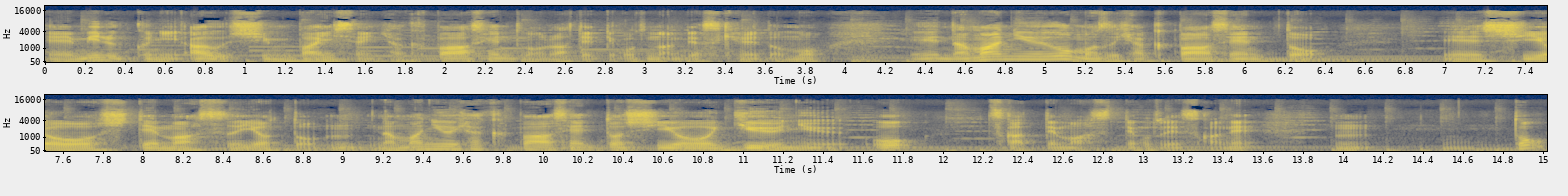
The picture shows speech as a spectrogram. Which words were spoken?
えー、ミルクに合う新焙煎100%のラテってことなんですけれども、えー、生乳をまず100%、え、使用してますよと、生乳100%使用牛乳を使ってますってことですかね。うん。と、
